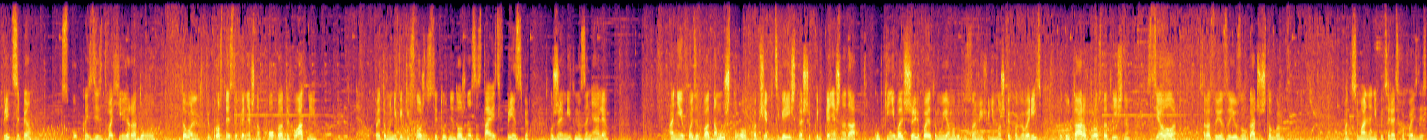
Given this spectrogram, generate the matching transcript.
В принципе, с Пока здесь два хиллера, думаю, довольно-таки просто, если, конечно, Пока адекватный. Поэтому никаких сложностей тут не должно составить. В принципе, уже мид мы заняли. Они ходят по одному, что вообще категорическая ошибка. Конечно, да, кубки небольшие, поэтому я могу тут с вами еще немножко и поговорить. Вот тут Тара просто отлично сделала. Сразу я заюзал гаджет, чтобы максимально не потерять хп здесь.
